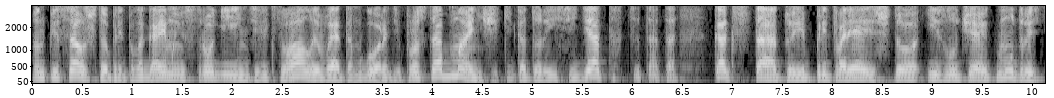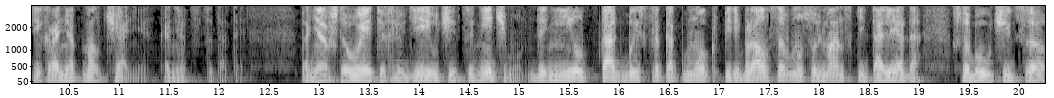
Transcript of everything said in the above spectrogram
Он писал, что предполагаемые строгие интеллектуалы в этом городе просто обманщики, которые сидят, цитата, как статуи, притворяясь, что излучают мудрость и хранят молчание. Конец цитаты. Поняв, что у этих людей учиться нечему, Даниил так быстро, как мог, перебрался в мусульманский Толедо, чтобы учиться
